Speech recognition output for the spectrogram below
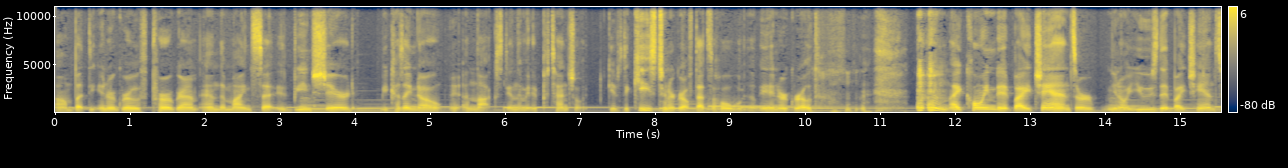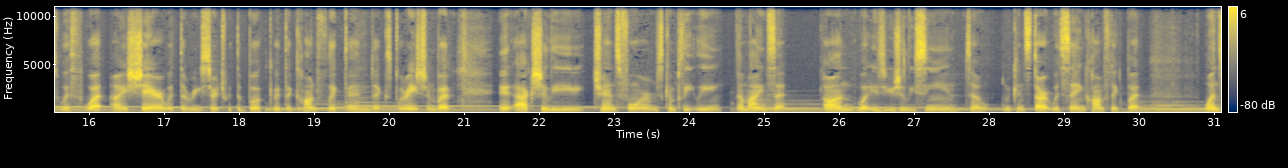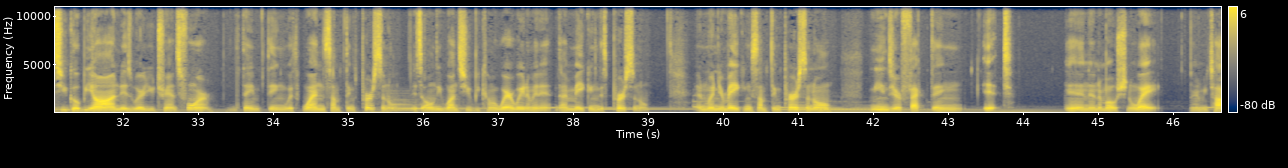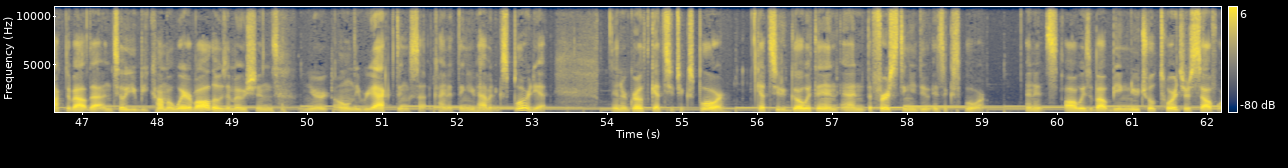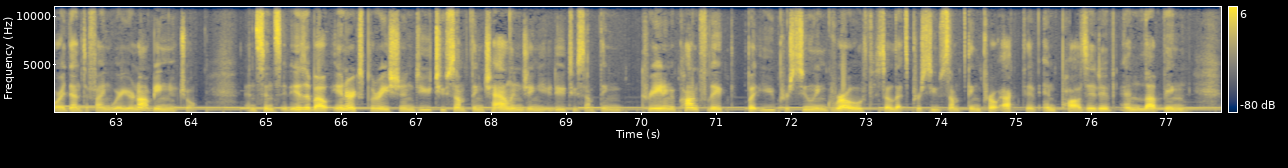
Um, but the inner growth program and the mindset is being shared because I know it unlocks the unlimited potential. It gives the keys to inner growth. That's the whole inner growth. I coined it by chance or, you know, used it by chance with what I share with the research, with the book, with the conflict and exploration, but it actually transforms completely a mindset on what is usually seen. So we can start with saying conflict, but once you go beyond is where you transform. The same thing with when something's personal. It's only once you become aware, wait a minute, I'm making this personal and when you're making something personal, means you're affecting it in an emotional way. And we talked about that until you become aware of all those emotions, you're only reacting kind of thing you haven't explored yet. Inner growth gets you to explore, gets you to go within, and the first thing you do is explore. And it's always about being neutral towards yourself or identifying where you're not being neutral. And since it is about inner exploration due to something challenging you, due to something creating a conflict, but you pursuing growth, so let's pursue something proactive and positive and loving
